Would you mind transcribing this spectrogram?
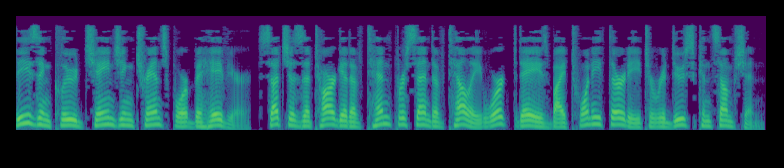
These include changing transport behavior, such as a target of 10% of tele-worked days by 2030 to reduce consumption.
